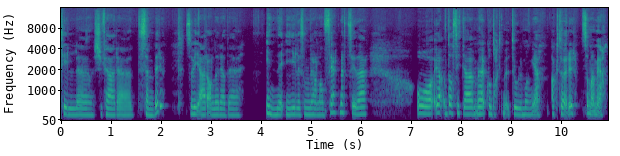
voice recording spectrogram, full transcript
til 24.12. Eh, så vi er allerede inne i liksom, Vi har lansert nettside. Og ja, da sitter jeg med kontakt med utrolig mange aktører som er med.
